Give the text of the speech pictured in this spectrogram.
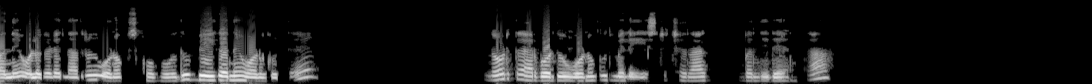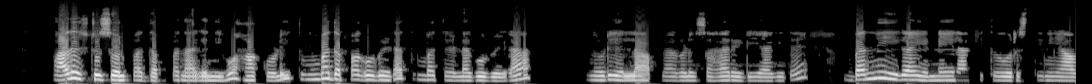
ಮನೆ ಒಳಗಡೆನಾದರೂ ಒಣಗಿಸ್ಕೋಬಹುದು. ಬೇಗನೆ ಒಣಗುತ್ತೆ. ನೋಡ್ತಾ ಇರ್ಬೋದು ಒಣಗಿದ ಮೇಲೆ ಎಷ್ಟು ಚೆನ್ನಾಗಿ ಬಂದಿದೆ ಅಂತ. ಆದಷ್ಟು ಸ್ವಲ್ಪ ದಪ್ಪನಾಗೆ ನೀವು ಹಾಕೊಳ್ಳಿ. ತುಂಬ ದಪ್ಪಗೂ ಬೇಡ, ತುಂಬ ತೆಳ್ಳಗೂ ಬೇಡ. ನೋಡಿ ಎಲ್ಲ ಹಪ್ಪಳಗಳು ಸಹ ರೆಡಿ ಆಗಿದೆ. ಬನ್ನಿ ಈಗ ಎಣ್ಣೆಯಲ್ಲಿ ಹಾಕಿ ತೋರಿಸ್ತೀನಿ ಯಾವ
